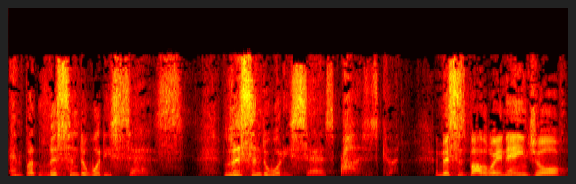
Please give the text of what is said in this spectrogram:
And but listen to what he says. Listen to what he says. Oh, this is good. And this is, by the way, an angel.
